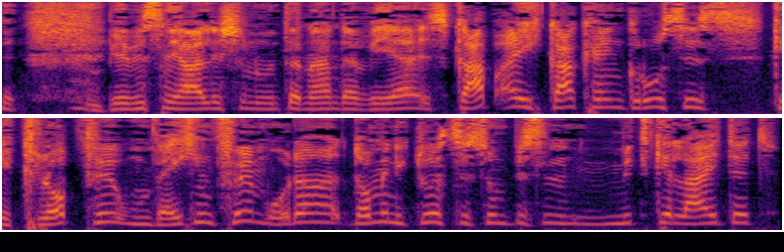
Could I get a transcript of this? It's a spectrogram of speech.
Wir wissen ja alle schon untereinander, wer. Es gab eigentlich gar kein großes Geklopfe um welchen Film, oder? Dominik, du hast das so ein bisschen mitgeleitet.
